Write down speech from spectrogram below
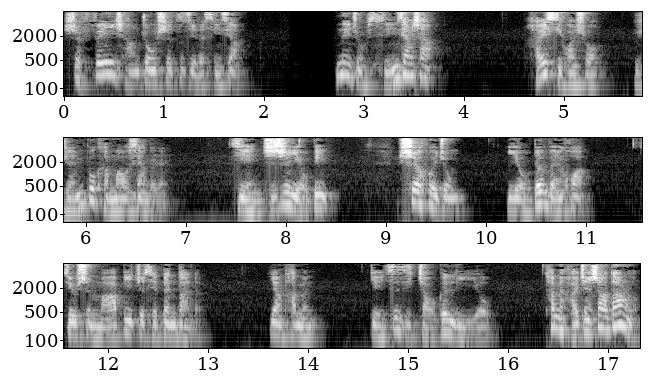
是非常重视自己的形象，那种形象差，还喜欢说“人不可貌相”的人，简直是有病。社会中有的文化就是麻痹这些笨蛋的，让他们给自己找个理由，他们还真上当了。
